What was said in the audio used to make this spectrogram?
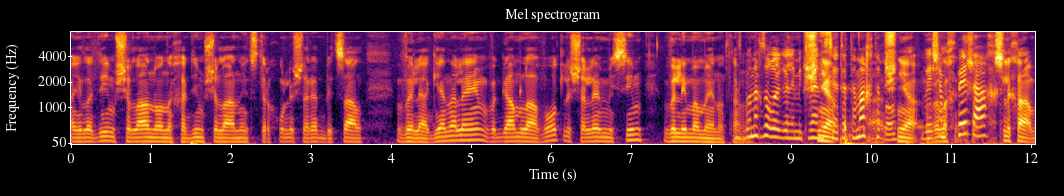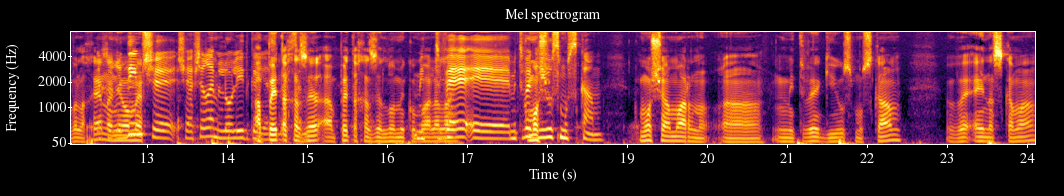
הילדים שלנו, הנכדים שלנו, יצטרכו לשרת בצה"ל ולהגן עליהם, וגם לעבוד, לשלם מיסים ולממן אותם. אז בוא נחזור רגע למתווה הנשיא, אתה תמכת בו. שנייה. ויש שם ולכ... פתח... סליחה, ולכן אני אומר... ש... שיאפשר להם לא להתגייס הפתח בעצם. הזה, הפתח הזה לא מקובל מתווה, עליי. אה, מתווה גיוס ש... מוסכם. כמו שאמרנו, מתווה גיוס מוסכם ואין הסכמה.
